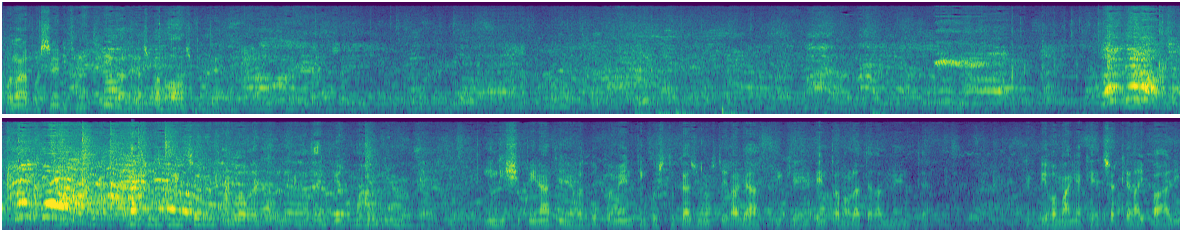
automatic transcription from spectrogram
buona la pressione difensiva della squadra ospite calcio di punizione a favore del rugby Romagna indisciplinati nei raggruppamenti in questo caso i nostri ragazzi che entrano lateralmente rugby Romagna che cercherà i pali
